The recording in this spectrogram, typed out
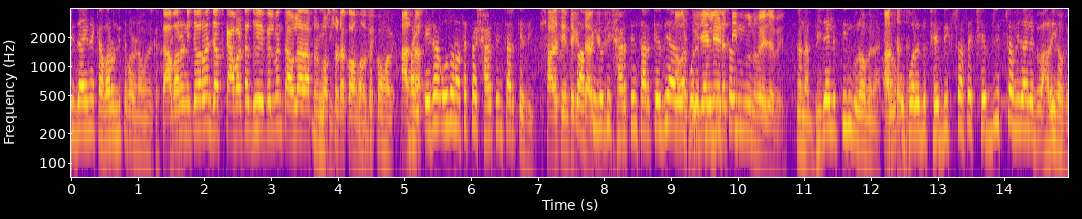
ডিজাইনের কাভারও নিতে পারবেন আমাদের কাছে কাভারও নিতে পারবেন জাস্ট কাভারটা ধুয়ে ফেলবেন তাহলে আর আপনার কষ্টটা কম হবে। কম হবে। আচ্ছা। ভাই এটার ওজন আছে প্রায় সাড়ে তিন চার কেজি। সাড়ে তিন থেকে চার কেজি। যদি সাড়ে তিন চার কেজি আর উপরে ভিজাইলে এটা তিন গুণ হয়ে যাবে। না না ভিজাইলে তিন গুণ হবে না কারণ। উপরে যে ফেব্রিক্সটা আছে ফেব্রিক্সটা ভিজাইলে ভারী হবে।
